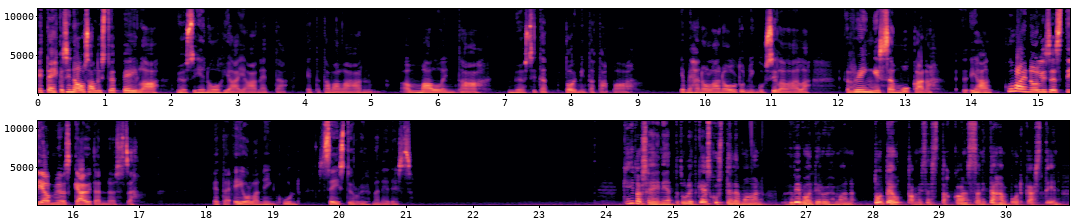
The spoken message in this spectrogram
Että ehkä siinä osallistujat peilaa myös siihen ohjaajaan, että, että tavallaan mallintaa myös sitä toimintatapaa. Ja mehän ollaan oltu niin kuin sillä lailla ringissä mukana ihan kuvainnollisesti ja myös käytännössä. Että ei olla niin kuin seisty ryhmän edessä. Kiitos Heini, että tulit keskustelemaan hyvinvointiryhmän toteuttamisesta kanssani tähän podcastiin.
